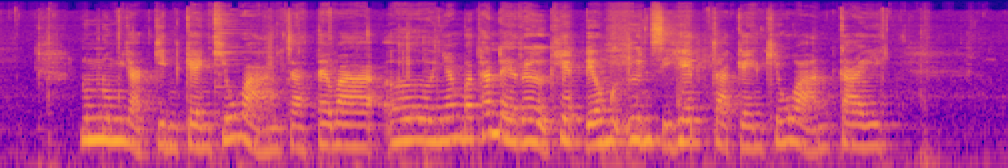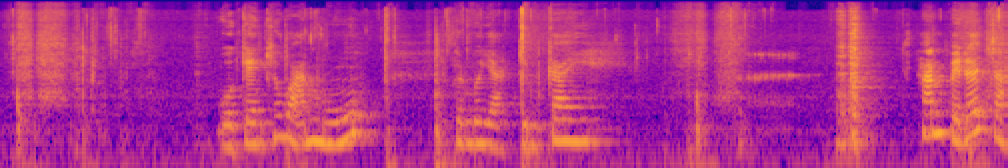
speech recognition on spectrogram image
ๆ นุ่มๆอยากกินแกงเขียวหวานจ้ะแต่ว่าเออยังบ่ทันได้เลิกเฮ็ดเดี๋ยวมื้ออื่นสิเฮ็ดจากแกงเขียวหวานไก่โอ้แกงเขียวหวานหมูเพิ่นบ่อยากกินไก่หั่นไปเด้จ้ะ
